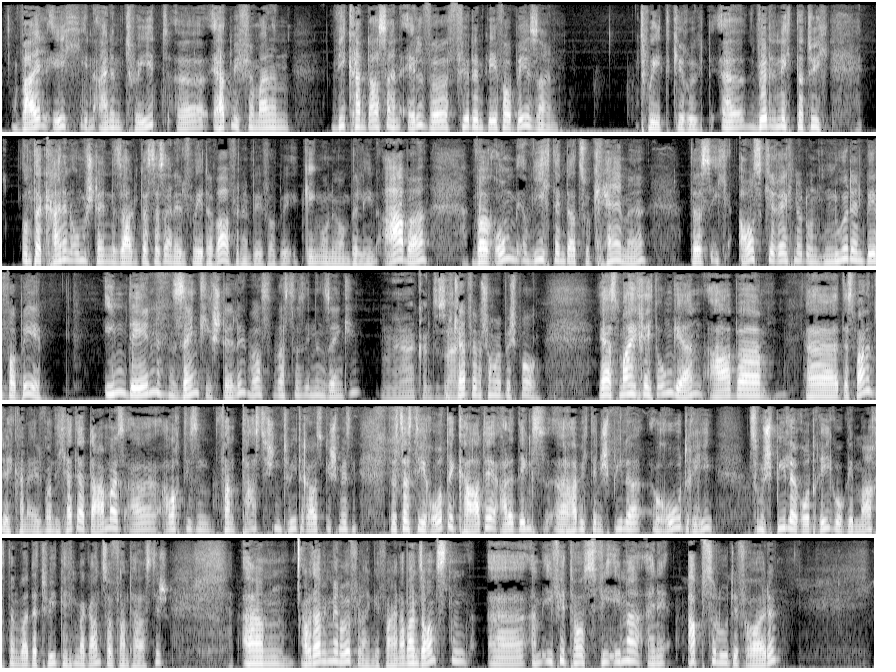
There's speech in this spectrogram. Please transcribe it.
weil ich in einem Tweet, äh, er hat mich für meinen, wie kann das ein Elver für den BVB sein? Tweet gerügt. Er würde nicht natürlich unter keinen Umständen sagen, dass das ein Elfmeter war für den BVB gegen Union Berlin. Aber warum, wie ich denn dazu käme, dass ich ausgerechnet und nur den BVB in den Senkel stelle, was, was das in den Senkel? Ja, könnte sein. Ich glaube, wir haben schon mal besprochen. Ja, das mache ich recht ungern, aber äh, das war natürlich kein Elfer. Und ich hatte ja damals äh, auch diesen fantastischen Tweet rausgeschmissen, dass das die rote Karte, allerdings äh, habe ich den Spieler Rodri zum Spieler Rodrigo gemacht, dann war der Tweet nicht mehr ganz so fantastisch. Ähm, aber da habe ich mir einen Rüffel eingefahren. Aber ansonsten äh, am Ifitos wie immer eine absolute Freude.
